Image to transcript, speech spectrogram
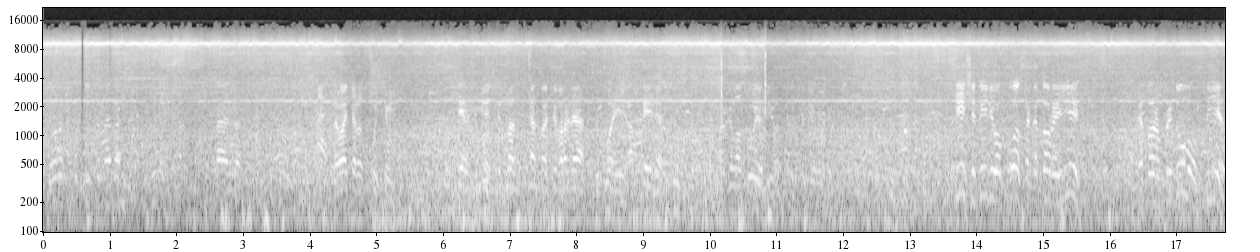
Все распуститься надо. Правильно. Давайте распустим. Все вместе 25 февраля ой, апреля проголосуем и распустим его. Все четыре вопроса, которые есть, который придумал съезд.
